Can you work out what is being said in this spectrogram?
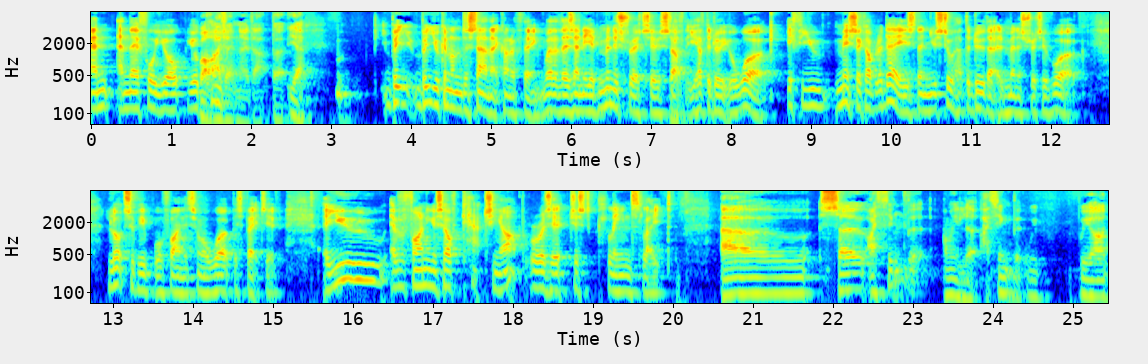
and and therefore you're you're well I don't know that but yeah but but you can understand that kind of thing. Whether there's any administrative stuff that you have to do at your work, if you miss a couple of days, then you still have to do that administrative work. Lots of people will find this from a work perspective. Are you ever finding yourself catching up, or is it just clean slate? Uh, so I think that I mean, look, I think that we we are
